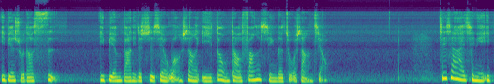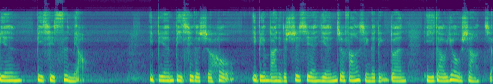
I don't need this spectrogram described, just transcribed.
一边数到四，一边把你的视线往上移动到方形的左上角。接下来，请你一边。闭气四秒，一边闭气的时候，一边把你的视线沿着方形的顶端移到右上角。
